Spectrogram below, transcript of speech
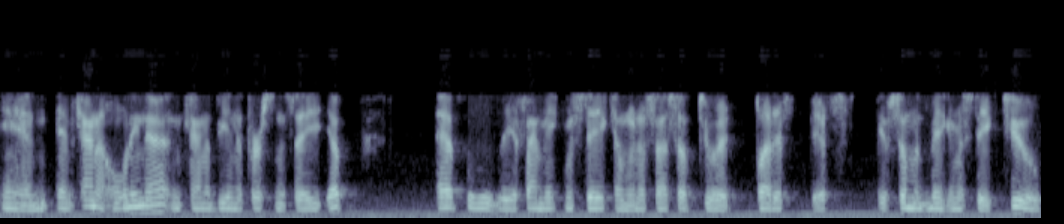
and and kind of owning that and kind of being the person to say, yep, absolutely. If I make a mistake, I'm going to fess up to it. But if if if someone's making a mistake too,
